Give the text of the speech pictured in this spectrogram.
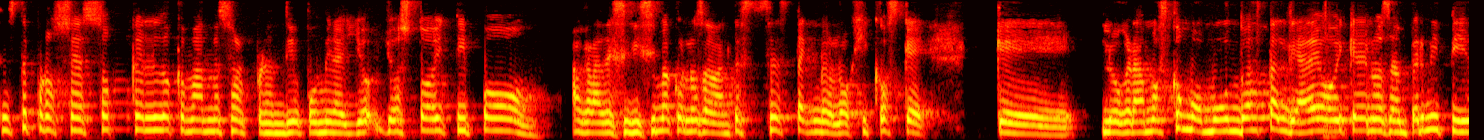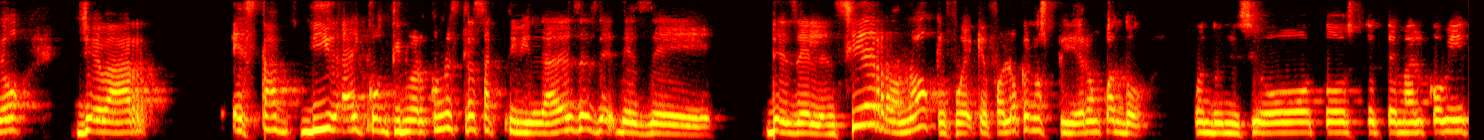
de este proceso, ¿qué es lo que más me sorprendió? Pues mira, yo, yo estoy tipo agradecidísima con los avances tecnológicos que, que logramos como mundo hasta el día de hoy, que nos han permitido llevar esta vida y continuar con nuestras actividades desde, desde, desde el encierro, ¿no? Que fue, que fue lo que nos pidieron cuando, cuando inició todo este tema del COVID.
